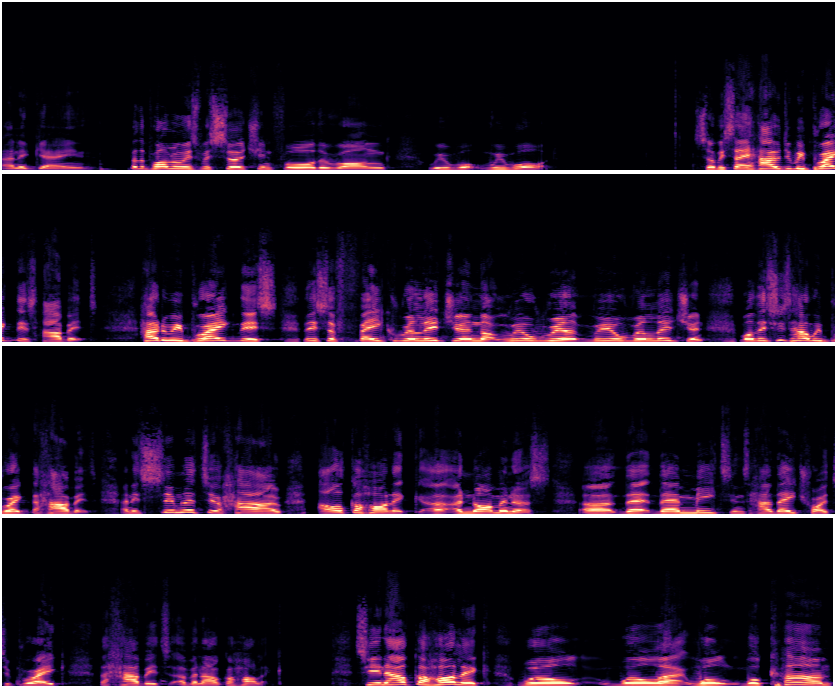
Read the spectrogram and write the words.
and again. But the problem is we're searching for the wrong reward. So we say, how do we break this habit? How do we break this? This a fake religion, not real, real, real religion. Well, this is how we break the habit, and it's similar to how Alcoholic uh, Anonymous, uh, their, their meetings, how they try to break the habit of an alcoholic. See, an alcoholic will, will, uh, will, will come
